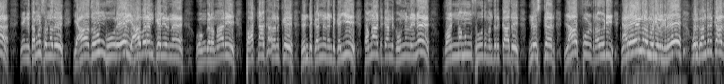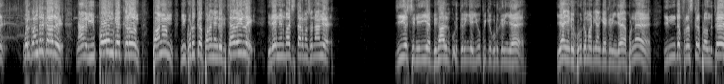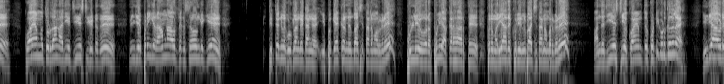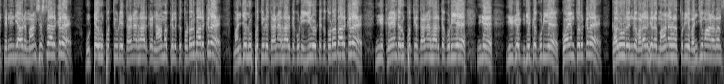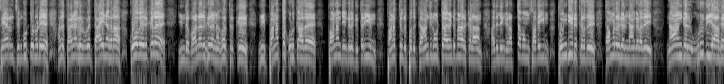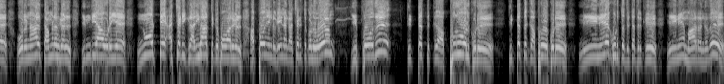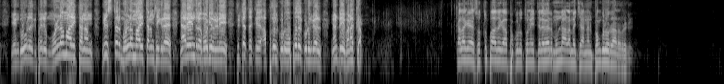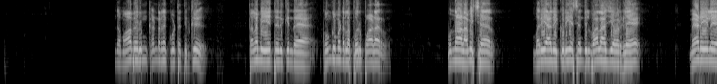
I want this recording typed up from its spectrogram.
எங்க தமிழ் சொன்னது யாதும் ஊரே யாவரும் கேளிர்னு. உங்களை மாதிரி பாட்னாக்காரனுக்கு ரெண்டு கண்ணு ரெண்டு கை தமிழ்நாட்டுக்காரனுக்கு ஒண்ணு இல்லைன்னு வன்மமும் சூதும் வந்திருக்காது. Mister lawful rowdy Narendra Modi அவர்களே உங்களுக்கு வந்திருக்காது. உங்களுக்கு வந்திருக்காது. நாங்கள் இப்போவும் கேட்கிறோம் பணம் நீ கொடுக்க பணம் எங்களுக்கு தேவையில்லை. இதே நிர்மலா சீதாராமன் சொன்னாங்க. ஜிஎஸ்டி நிதியை பீகாருக்கு கொடுக்குறீங்க யூபிக்கு கொடுக்குறீங்க. ஏன் எங்களுக்கு கொடுக்க மாட்டீங்கன்னு கேட்குறீங்க அப்படின்னு இந்த ஃப்ரெஷ் கிளப்பில் வந்துட்டு கோயம்புத்தூர் தாங்க அதிக ஜிஎஸ்டி கட்டது. நீங்கள் எப்படிங்க ராமநாதபுரத்துக்கு சிவகங்கைக்கு திட்டங்களை கொடுக்கலாம் கேட்டாங்க. இப்ப கேட்கிற நிர்வாகித்தாரம் அவர்களே புள்ளி விவர புலி அக்கரகாரத்து பெரும் மரியாதைக்குரிய நிர்வாகித்தாரம் அவர்களே அந்த ஜிஎஸ்டியை கோயம்புத்தூர் கொட்டி கொடுக்குதுல. இந்தியாவோட தென்னிந்தியாவோட மான்செஸ்டரா இருக்கல. முட்டை உற்பத்தியுடைய தலைநகரா இருக்க நாமக்கலுக்கு தொடர்பா இருக்கல மஞ்சள் உற்பத்தியுடைய தலைநகரா இருக்கக்கூடிய ஈரோட்டுக்கு தொடர்பா இருக்கல இங்க கிரேண்டர் உற்பத்தியில் தலைநகரா இருக்கக்கூடிய இங்க இங்க இங்க இருக்கக்கூடிய கோயம்புத்தூர் இருக்கல கரூர் எங்க வளர்கிற மாநகரத்துடைய வஞ்சி மாநகரம் சேரன் செங்குட்டனுடைய அந்த தலைநகருடைய தாய் நகரா கோவை இருக்கல இந்த வளர்கிற நகரத்திற்கு நீ பணத்தை கொடுக்காத பணம் எங்களுக்கு தெரியும் பணத்தில் இருப்பது காந்தி நோட்டா வேண்டுமா இருக்கலாம் அதில் இங்கு ரத்தமும் சதையும் தொங்கி இருக்கிறது தமிழர்கள் நாங்கள் அதை நாங்கள் உறுதியாக ஒரு நாள் தமிழர்கள் இந்தியாவுடைய நோட்டை அச்சடிக்கிற அதிகாரத்துக்கு போவார்கள். அப்போது எங்கள் கையில் அங்கே அச்சடித்துக் கொள்வோம் இப்போது திட்டத்துக்கு அப்ரூவல் கொடு. திட்டத்துக்கு அப்ரூவல் கொடு. நீனே கொடுத்த திட்டத்திற்கு நீனே மாறுறங்கிறது எங்க ஊர்ல பேரு முள்ளமாரித்தனம். மிஸ்டர் முள்ளமாரித்தனம் செய்கிற நரேந்திர மோடி அவர்களே திட்டத்துக்கு அப்புதல் கொடு ஒப்புதல் கொடுங்கள். நன்றி வணக்கம். கழக சொத்து பாதுகாப்பு குழு துணைத் தலைவர் முன்னாள் அமைச்சர் அண்ணன் பொங்கலூரார் அவர்கள். இந்த மாபெரும் கண்டன கூட்டத்திற்கு தலைமை ஏற்றிருக்கின்ற கொங்கு மண்டல பொறுப்பாளர் முன்னாள் அமைச்சர் மரியாதைக்குரிய செந்தில் பாலாஜி அவர்களே மேடையிலே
